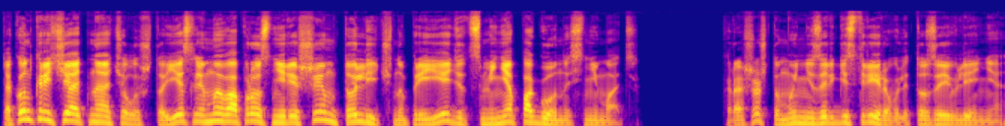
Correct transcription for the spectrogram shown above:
Так он кричать начал, что если мы вопрос не решим, то лично приедет с меня погоны снимать. Хорошо, что мы не зарегистрировали то заявление.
